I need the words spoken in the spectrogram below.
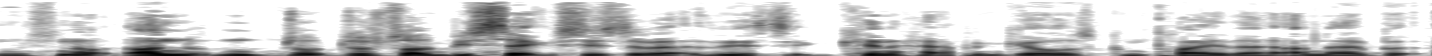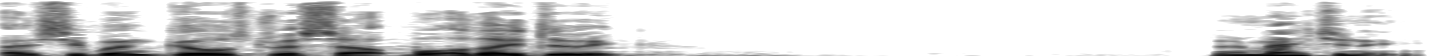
it's not, I'm not just trying to be sexist about this, it can happen, girls can play that, I know, but actually when girls dress up, what are they doing? They're imagining.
